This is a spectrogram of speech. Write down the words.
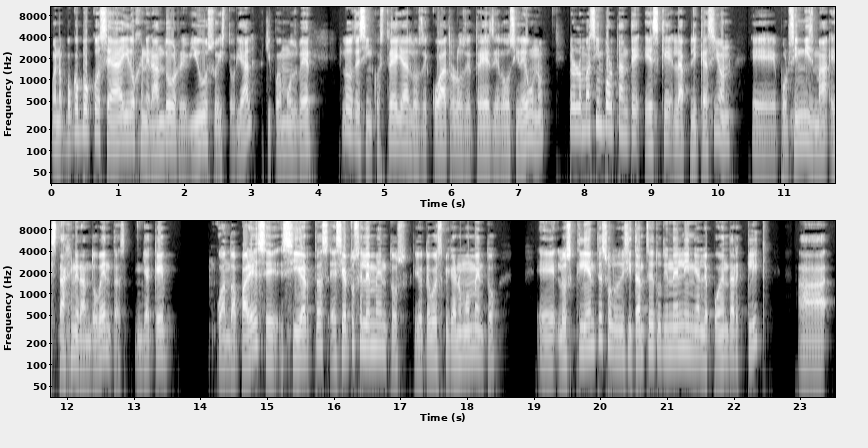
bueno, poco a poco se ha ido generando reviews o historial. Aquí podemos ver los de 5 estrellas, los de 4, los de 3, de 2 y de 1. Pero lo más importante es que la aplicación eh, por sí misma está generando ventas, ya que cuando aparece ciertas, eh, ciertos elementos que yo te voy a explicar en un momento, eh, los clientes o los visitantes de tu tienda en línea le pueden dar clic a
